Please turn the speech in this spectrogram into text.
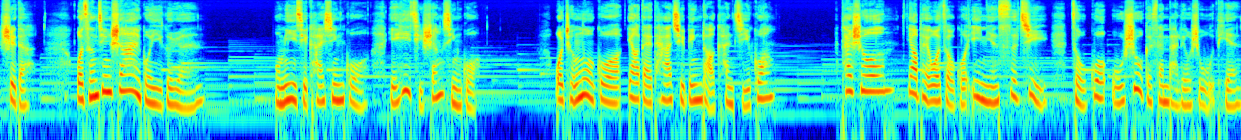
是的，我曾经深爱过一个人，我们一起开心过，也一起伤心过。我承诺过要带他去冰岛看极光，他说要陪我走过一年四季，走过无数个三百六十五天。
